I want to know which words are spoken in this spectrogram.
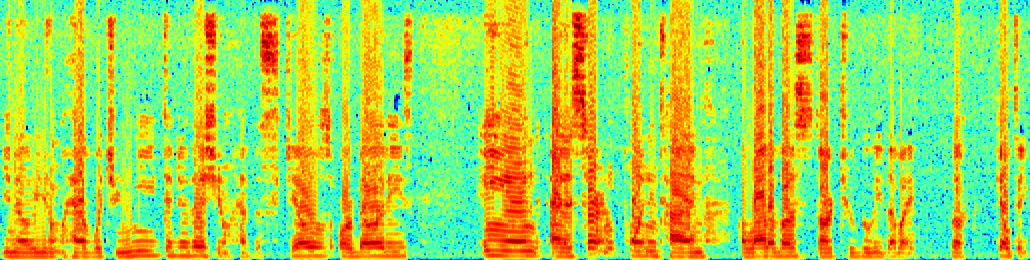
You know, you don't have what you need to do this. You don't have the skills or abilities. And at a certain point in time, a lot of us start to believe that way. Look, guilty.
